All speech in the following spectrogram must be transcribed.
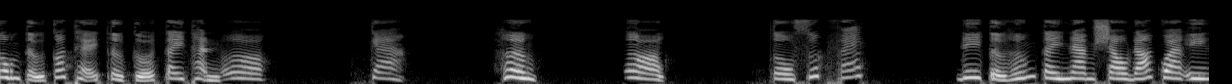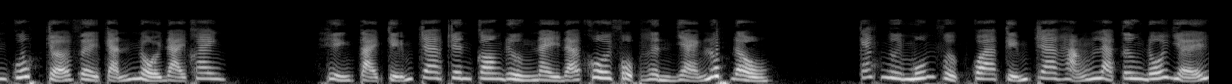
Công tử có thể từ cửa Tây Thành ơ. Ca. Hơn. Ờ. Tô xuất phát. Đi từ hướng Tây Nam sau đó qua Yên Quốc trở về cảnh nội Đại Khang. Hiện tại kiểm tra trên con đường này đã khôi phục hình dạng lúc đầu. Các ngươi muốn vượt qua kiểm tra hẳn là tương đối dễ.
